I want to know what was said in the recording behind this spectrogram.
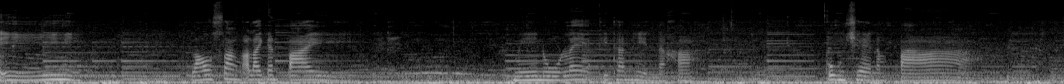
นี้เราสั่งอะไรกันไป เมนูแรกที่ท่านเห็นนะคะ กุ้งแช่น้ำปลาหมึก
